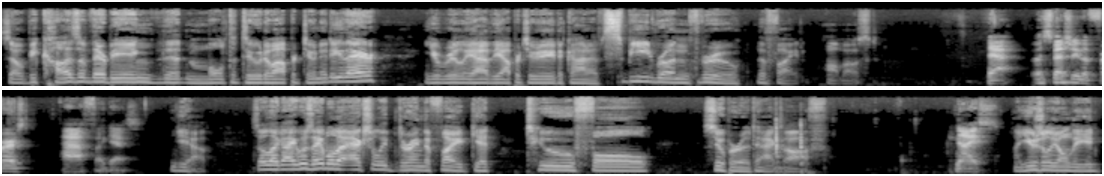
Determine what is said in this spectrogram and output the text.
So, because of there being the multitude of opportunity there, you really have the opportunity to kind of speed run through the fight almost. Yeah. Especially the first half, I guess. Yeah. So like I was able to actually during the fight get two full super attacks off. Nice. I usually only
